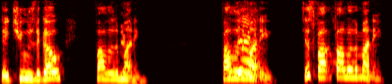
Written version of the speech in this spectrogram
they choose to go. Follow the Yeah. money. Follow the money. Just follow, follow the money.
